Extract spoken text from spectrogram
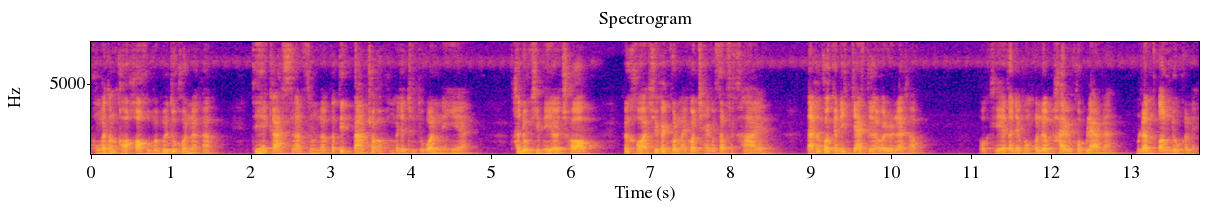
ผมก็ต้องขอขอบคุณเพื่อนๆทุกคนนะครับ ที่ให้การสนับสนุนแล้วก็ติดตามช่องของผมมาจนถึงทุกวันนี้ถ้าดูคลิปนี้แล้วชอบ ก็ขอให้ช่วยกันกดไลค์กดแชร์กด subscribe แล้วก็กดกระดิ่งแจ้งเตือนไว้ด้วยนะครับ โอเค ตอนนี้ผมก็เริ่มไพ่ไปครบแล้วนะ เริ่มต้นดูกันเลย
